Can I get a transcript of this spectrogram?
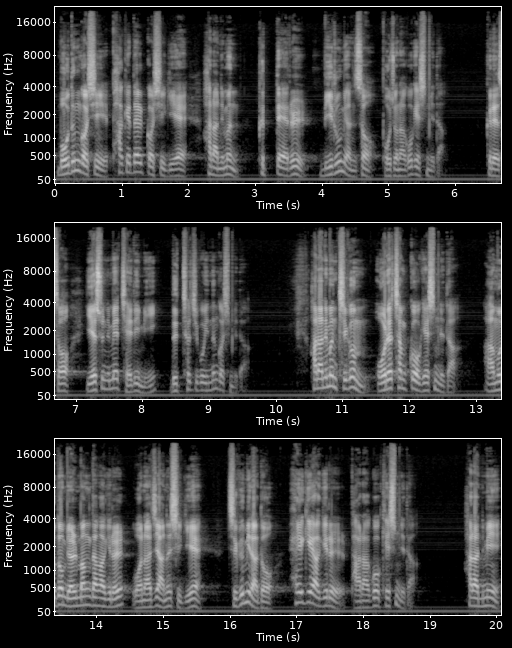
모든 것이 파괴될 것이기에 하나님은 그때를 미루면서 보존하고 계십니다. 그래서 예수님의 재림이 늦춰지고 있는 것입니다. 하나님은 지금 오래 참고 계십니다. 아무도 멸망당하기를 원하지 않으시기에 지금이라도 회개하기를 바라고 계십니다. 하나님이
